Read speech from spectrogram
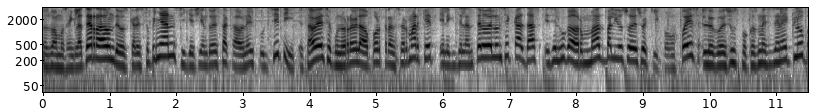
Nos vamos a Inglaterra, donde Oscar Estupiñán sigue siendo destacado en el Hull City. Esta vez, según lo revelado por Transfer Market, el ex delantero del Once Caldas es el jugador más valioso de su equipo, pues luego de sus pocos meses en el club,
